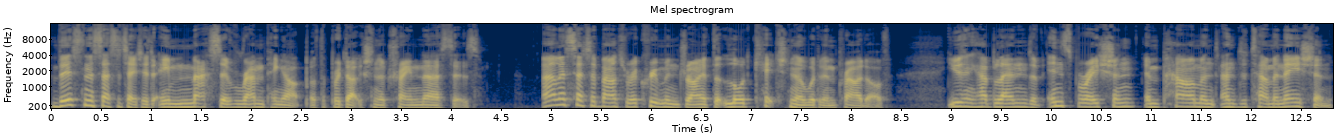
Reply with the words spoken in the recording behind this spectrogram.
This necessitated a massive ramping up of the production of trained nurses. Alice set about a recruitment drive that Lord Kitchener would have been proud of, using her blend of inspiration, empowerment, and determination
